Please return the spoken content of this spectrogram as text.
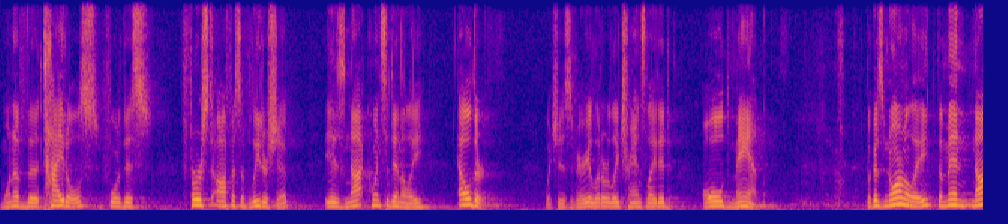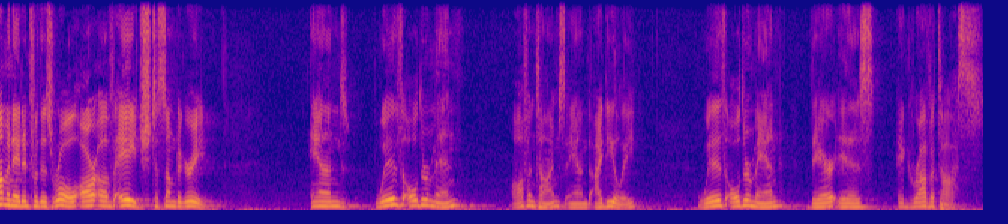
one of the titles for this first office of leadership is not coincidentally elder, which is very literally translated old man. Because normally the men nominated for this role are of age to some degree. And with older men, oftentimes and ideally, with older men, there is a gravitas.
